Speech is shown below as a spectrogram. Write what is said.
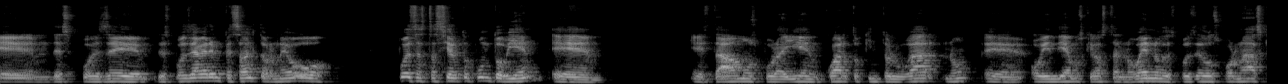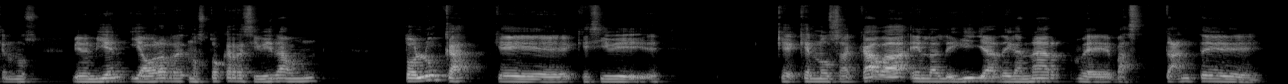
Em, después, de, después de haber empezado el torneo, pues hasta cierto punto bien. Em, estábamos por ahí en cuarto, quinto lugar, ¿no? Eh, hoy en día hemos quedado hasta el noveno después de dos jornadas que no nos vienen bien y ahora nos toca recibir a un Toluca que, que, si, que, nos acaba en la liguilla de ganar eh, bastante,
